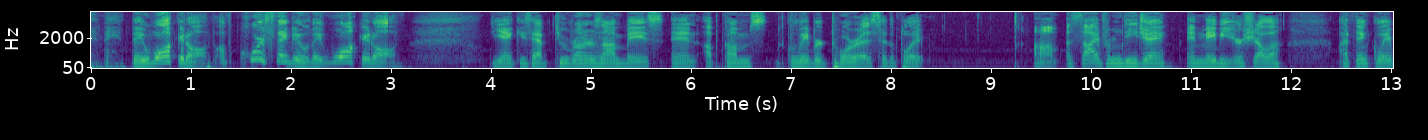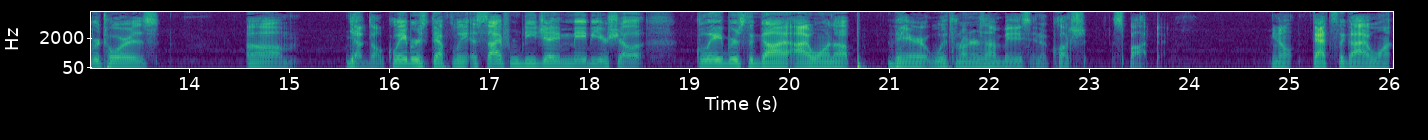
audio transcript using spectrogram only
they walk it off. Of course they do. They walk it off. The Yankees have two runners on base, and up comes Gleyber Torres to the plate. Um, aside from DJ and maybe Urshela, I think Gleyber Torres um, yeah, no, Gleyber's definitely aside from DJ, maybe Urshela. Gleyber's the guy I want up there with runners on base in a clutch spot. You know, that's the guy I want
